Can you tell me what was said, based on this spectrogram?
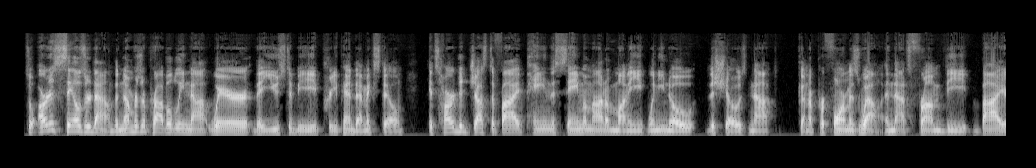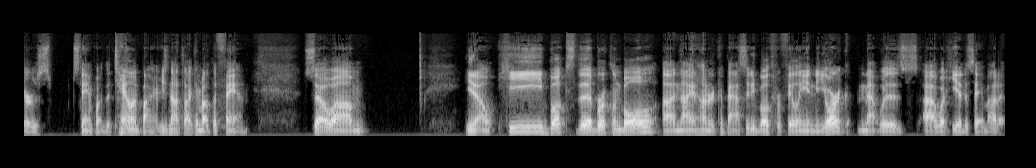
so artist sales are down. The numbers are probably not where they used to be pre pandemic still. It's hard to justify paying the same amount of money when you know the show's not going to perform as well. And that's from the buyer's standpoint, the talent buyer. He's not talking about the fan. So, um, you know, he books the Brooklyn Bowl, uh, 900 capacity, both for Philly and New York. And that was uh, what he had to say about it.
